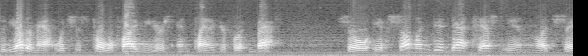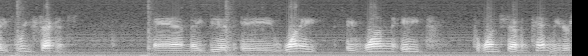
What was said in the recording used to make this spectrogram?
to the other mat, which is total five meters, and planted your foot and back. So if someone did that test in, let's say, three seconds, and they did a one eight a one eight to one seven ten meters.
